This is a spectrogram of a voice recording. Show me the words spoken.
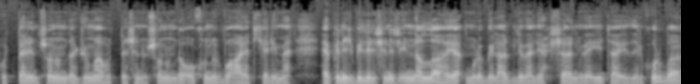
hutbenin sonunda, Cuma hutbesinin sonunda okunur bu ayet-i kerime. Hepiniz bilirsiniz. İnna Allah ya'muru bil adli vel ihsani ve ita'i kurba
